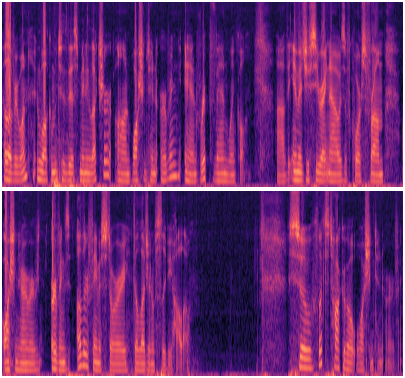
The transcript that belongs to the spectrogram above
Hello everyone, and welcome to this mini lecture on Washington Irving and Rip Van Winkle. Uh, the image you see right now is of course from Washington Irving's other famous story, The Legend of Sleepy Hollow. So let's talk about Washington Irving.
